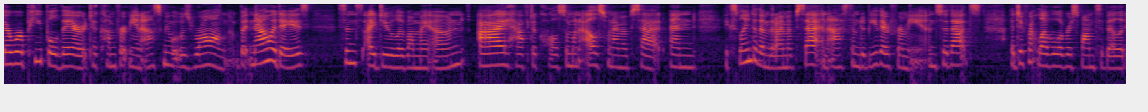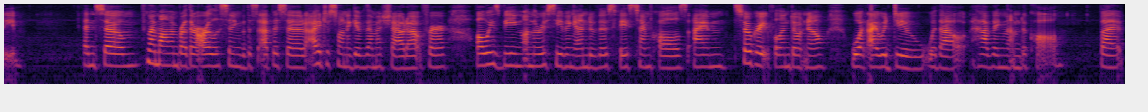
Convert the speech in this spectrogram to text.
there were people there to comfort me and ask me what was wrong. But nowadays, since I do live on my own, I have to call someone else when I'm upset and explain to them that I'm upset and ask them to be there for me. And so that's a different level of responsibility. And so, if my mom and brother are listening to this episode, I just want to give them a shout out for always being on the receiving end of those FaceTime calls. I'm so grateful and don't know what I would do without having them to call. But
